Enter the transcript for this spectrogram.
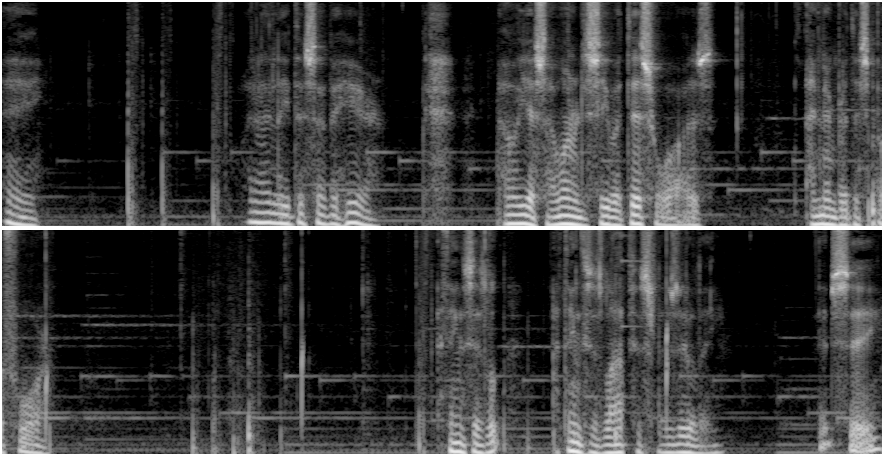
Hey, why did I leave this over here? Oh yes, I wanted to see what this was. I remember this before. I think this is I think this is lapis lazuli. Let's see.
